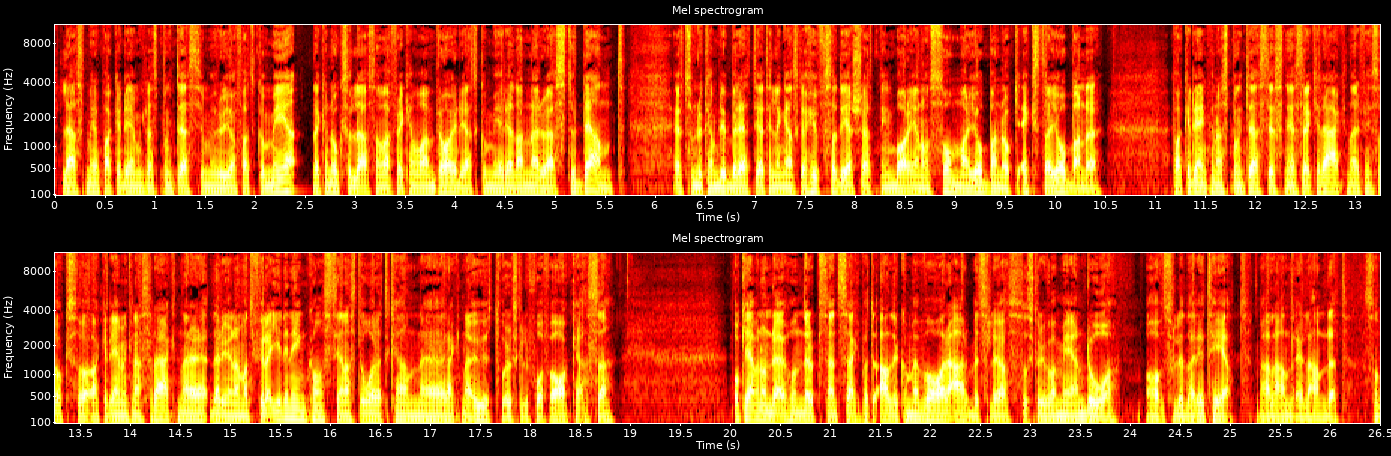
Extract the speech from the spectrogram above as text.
Läs mer på akademikernas.se om hur du gör för att gå med. Där kan du också läsa om varför det kan vara en bra idé att gå med redan när du är student, eftersom du kan bli berättigad till en ganska hyfsad ersättning bara genom sommarjobbande och extrajobbande. På akademikernas.se räknare finns också Akademikernas räknare där du genom att fylla i din inkomst senaste året kan eh, räkna ut vad du skulle få för a-kassa. Och även om du är 100% säker på att du aldrig kommer vara arbetslös så ska du vara med ändå av solidaritet med alla andra i landet som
